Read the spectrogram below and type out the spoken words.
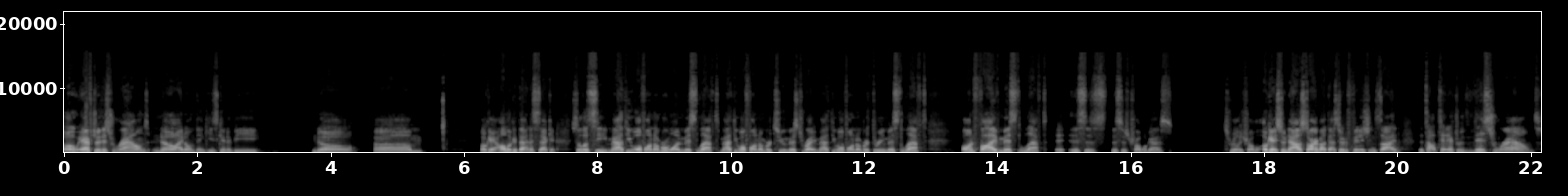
Oh, after this round? No, I don't think he's going to be. No. Um. Okay, I'll look at that in a second. So let's see. Matthew Wolff on number one missed left. Matthew Wolff on number two missed right. Matthew Wolff on number three missed left. On five missed left. This is this is trouble, guys. It's really trouble. Okay, so now sorry about that. So to finish inside the top 10 after this round,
